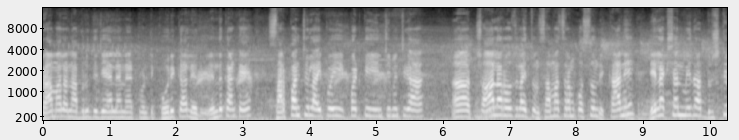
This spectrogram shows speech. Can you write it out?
గ్రామాలను అభివృద్ధి చేయాలనేటువంటి కోరిక లేదు. ఎందుకంటే సర్పంచులు అయిపోయి ఇప్పటికీ ఇంచుమించుగా చాలా రోజులు అవుతుంది సంవత్సరంకి వస్తుంది. కానీ ఎలక్షన్ మీద దృష్టి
